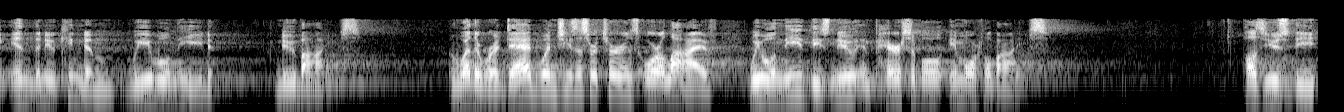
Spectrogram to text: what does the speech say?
in the new kingdom, we will need new bodies. And whether we're dead when Jesus returns or alive, we will need these new imperishable, immortal bodies. Paul's used the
